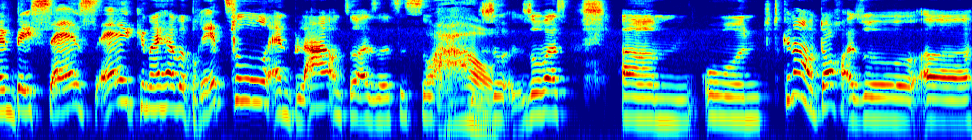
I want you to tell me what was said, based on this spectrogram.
and they says, hey, can I have a Brezel and bla und so. Also es ist so, wow. so sowas. Ähm, und genau, doch, also äh,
